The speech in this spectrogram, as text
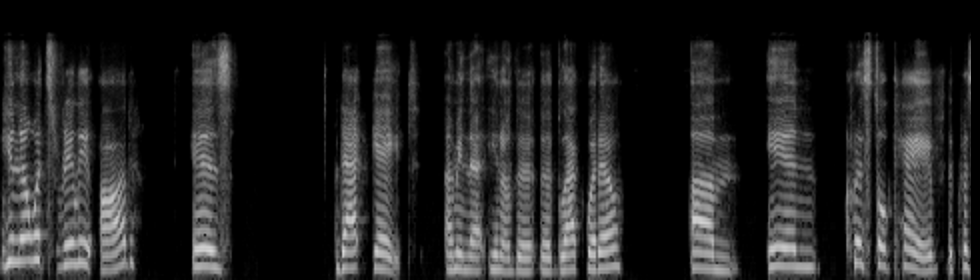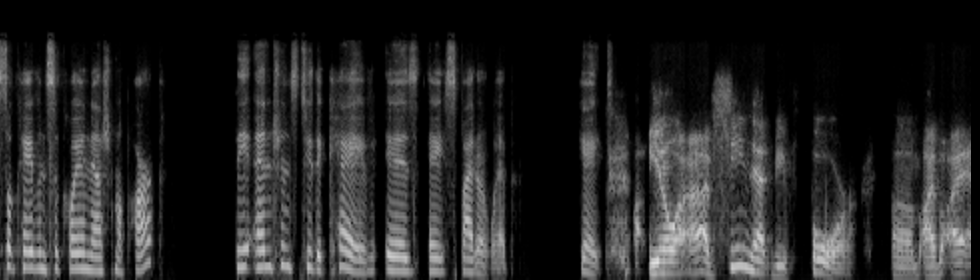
You know what's really odd is that gate. I mean that you know the the Black Widow um, in Crystal Cave, the Crystal Cave in Sequoia National Park. The entrance to the cave is a spider web. gate. You know, I've seen that before. Um, I've I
